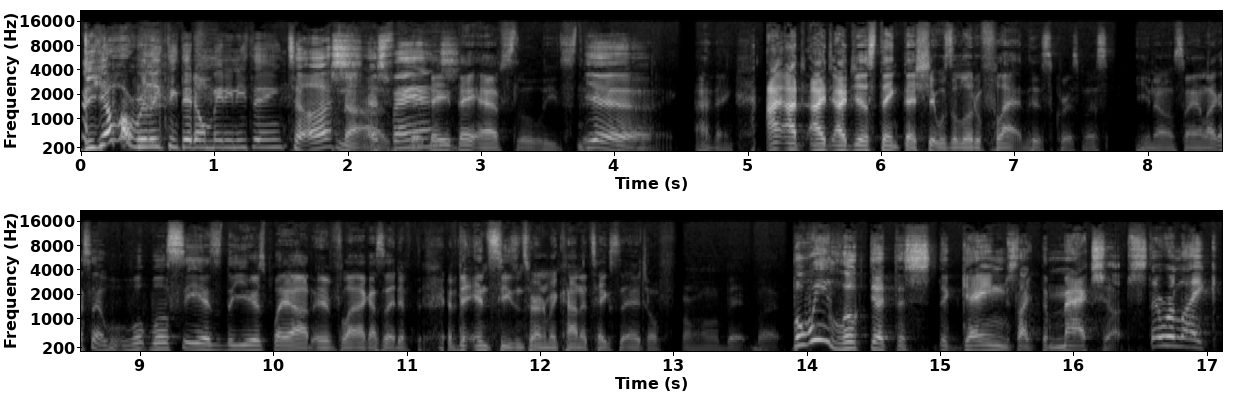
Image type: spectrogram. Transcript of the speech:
Do y'all really think they don't mean anything to us No, as fans? They, they absolutely still. Yeah. I think. I, I I just think that shit was a little flat this Christmas. You know what I'm saying? Like I said, we'll, we'll see as the years play out. If like I said, if if the end season tournament kind of takes the edge off from a little bit, but But we looked at the the games like the matchups. There were like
